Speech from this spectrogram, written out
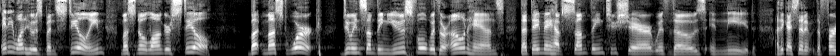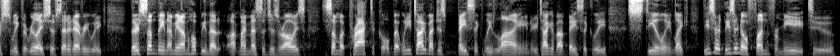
Anyone who has been stealing must no longer steal, but must work, doing something useful with their own hands, that they may have something to share with those in need. I think I said it the first week, but really I should have said it every week. There's something, I mean, I'm hoping that uh, my messages are always somewhat practical, but when you talk about just basically lying, or you talk about basically stealing, like these are, these are no fun for me to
